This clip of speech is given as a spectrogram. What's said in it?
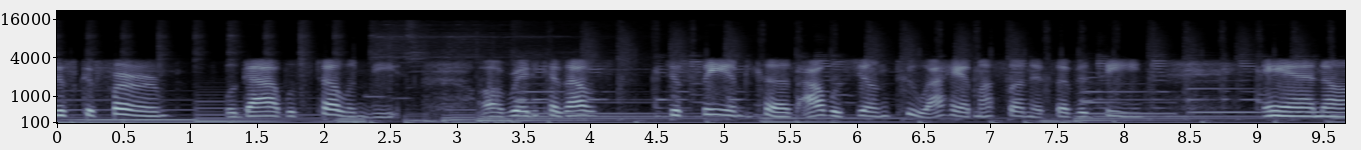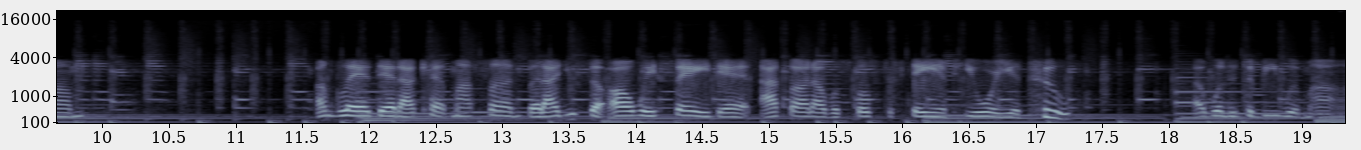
just confirmed what God was telling me already. Because I was just saying because I was young too. I had my son at 17, and um, I'm glad that I kept my son, but I used to always say that I thought I was supposed to stay in Peoria too. I wanted to be with my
